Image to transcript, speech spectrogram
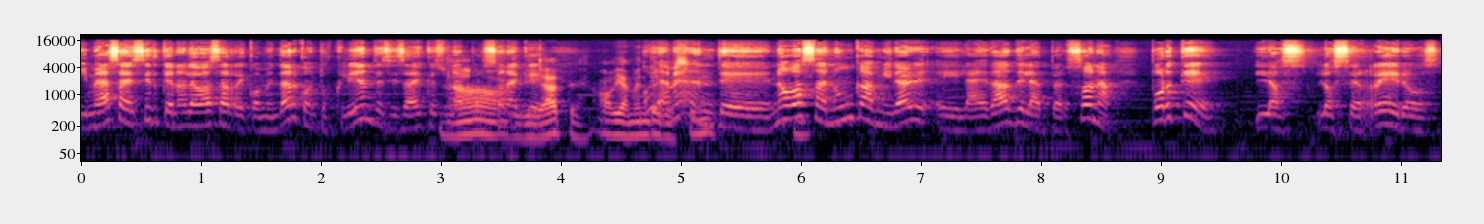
y me vas a decir que no la vas a recomendar con tus clientes si sabes que es una persona que. obviamente. Obviamente, no vas a nunca mirar eh, la edad de la persona. ¿Por qué? Los, los herreros,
